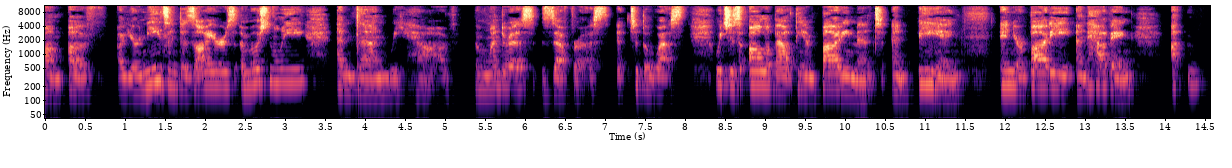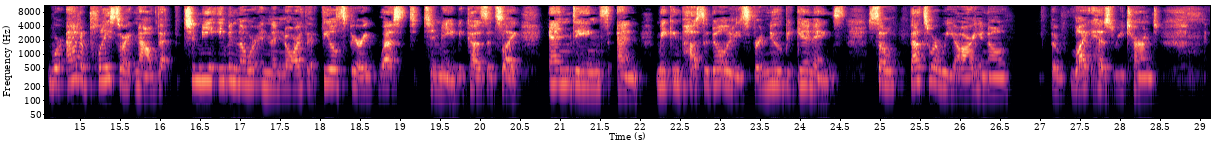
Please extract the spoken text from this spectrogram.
um, of your needs and desires emotionally. And then we have the wondrous Zephyrus to the west, which is all about the embodiment and being in your body and having. Uh, we're at a place right now that to me, even though we're in the north, it feels very west to me because it's like endings and making possibilities for new beginnings. So that's where we are, you know, the light has returned.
